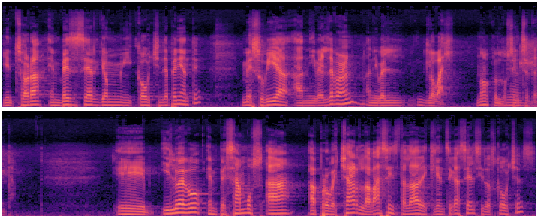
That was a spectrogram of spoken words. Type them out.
Y entonces ahora, en vez de ser yo mi coach independiente, me subía a nivel de Burn, a nivel global, ¿no? Con los Bien. 170. Eh, y luego empezamos a aprovechar la base instalada de clientes de Gazelles y los coaches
